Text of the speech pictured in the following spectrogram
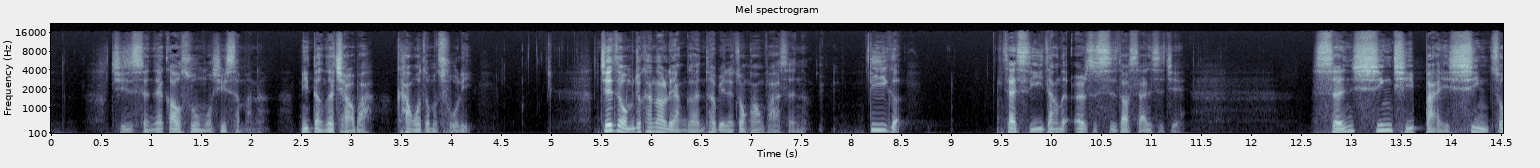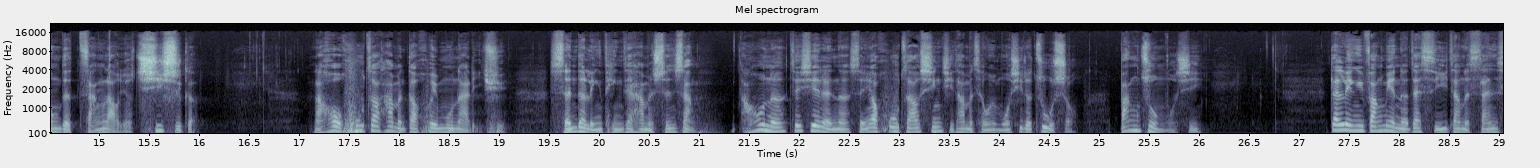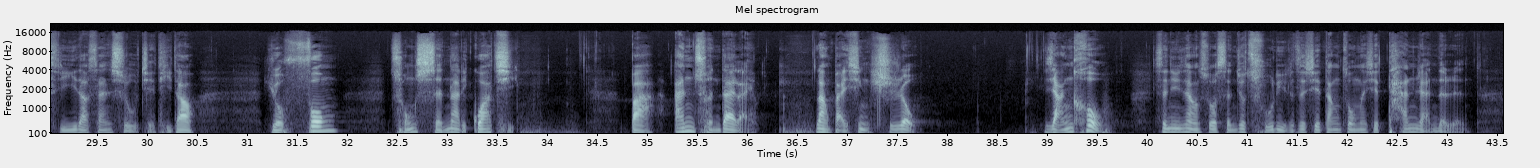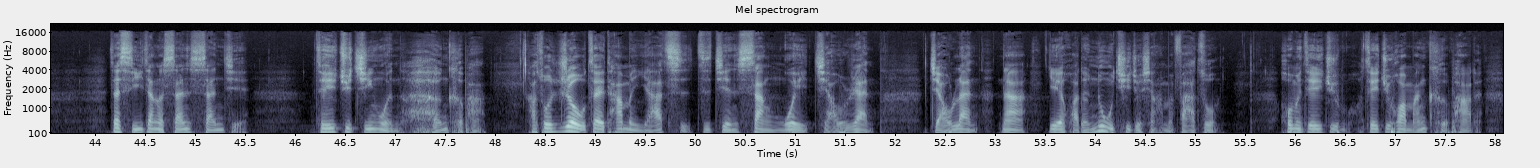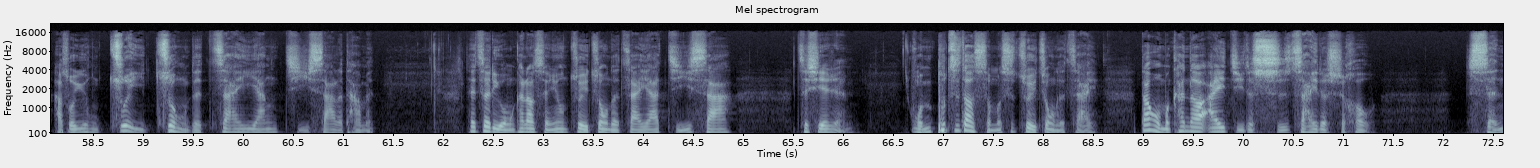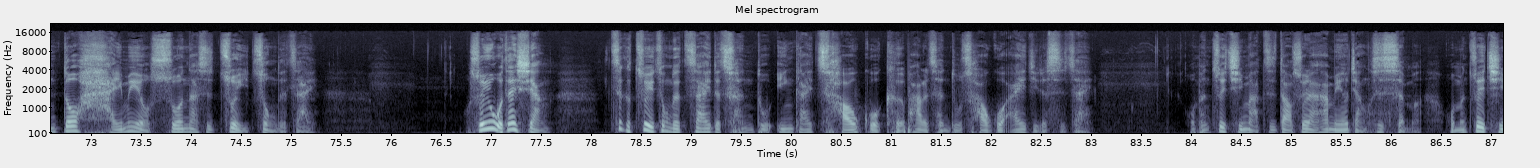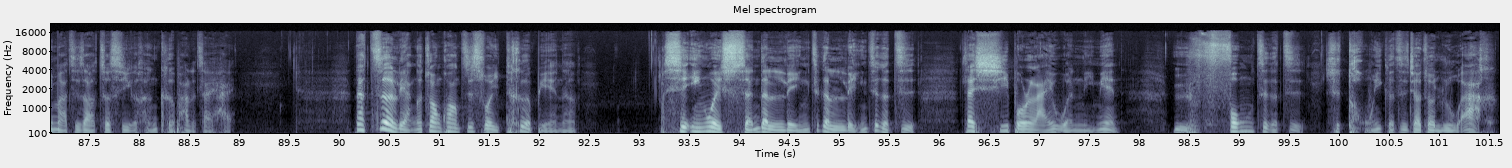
其实神在告诉摩西什么呢？你等着瞧吧，看我怎么处理。接着我们就看到两个很特别的状况发生了。第一个，在十一章的二十四到三十节。神兴起百姓中的长老有七十个，然后呼召他们到会幕那里去。神的灵停在他们身上，然后呢，这些人呢，神要呼召兴起他们成为摩西的助手，帮助摩西。但另一方面呢，在十一章的三十一到三十五节提到，有风从神那里刮起，把鹌鹑带来，让百姓吃肉，然后。圣经上说，神就处理了这些当中那些贪婪的人。在十一章的三十三节，这一句经文很可怕。他说：“肉在他们牙齿之间尚未嚼烂，嚼烂，那耶和华的怒气就向他们发作。后面这一句这一句话蛮可怕的，他说用最重的灾殃击杀了他们。在这里，我们看到神用最重的灾压击杀这些人。我们不知道什么是最重的灾。当我们看到埃及的十灾的时候，神都还没有说那是最重的灾。所以我在想，这个最重的灾的程度应该超过可怕的程度，超过埃及的十灾。我们最起码知道，虽然他没有讲是什么，我们最起码知道这是一个很可怕的灾害。那这两个状况之所以特别呢，是因为神的灵，这个“灵”这个字，在希伯来文里面与“风”这个字是同一个字，叫做 “ruach”。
